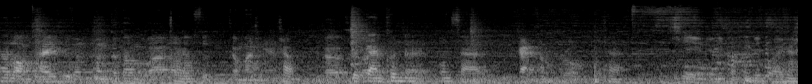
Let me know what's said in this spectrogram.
ถ้าลองใช้คือมันมันก็ต้องแบบว่าเราต้องฝึกกับมันไงครับก็คือการคุมองศาการคอนโทรลครับโอเคอันนี้ขอบคุณพี่บอยครับ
